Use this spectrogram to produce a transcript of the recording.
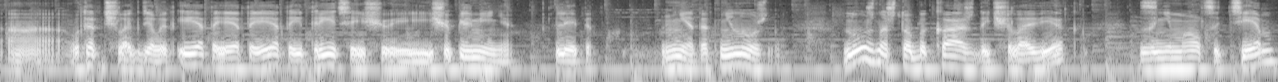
а, вот этот человек делает и это, и это, и это, и третье еще, и еще пельмени лепит. Нет, это не нужно. Нужно, чтобы каждый человек занимался тем,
